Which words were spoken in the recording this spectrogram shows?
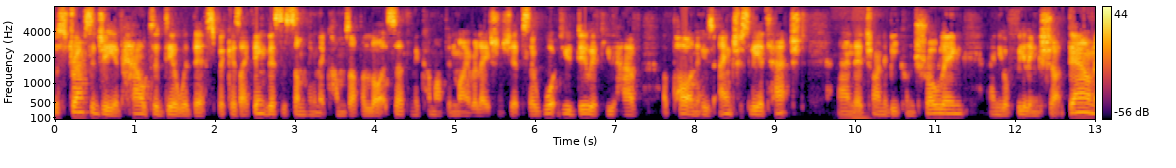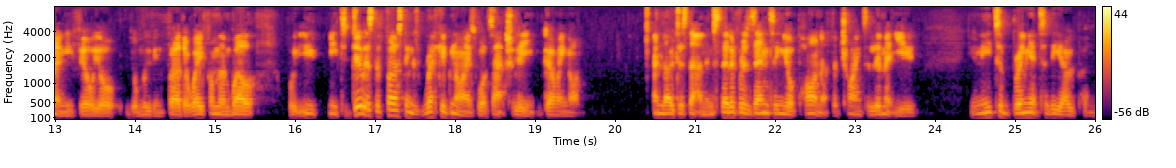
a strategy of how to deal with this because I think this is something that comes up a lot. It's certainly come up in my relationship. So, what do you do if you have a partner who's anxiously attached and they're mm. trying to be controlling and you're feeling shut down and you feel you're you're moving further away from them? Well, what you need to do is the first thing is recognize what's actually going on. and notice that. And instead of resenting your partner for trying to limit you, you need to bring it to the open.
